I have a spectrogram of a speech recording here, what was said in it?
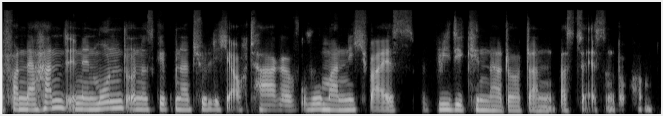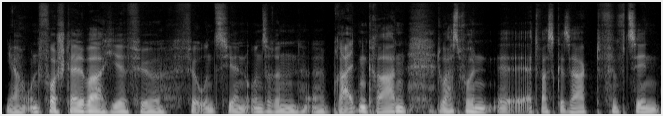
von der Hand in den Mund und es gibt natürlich auch Tage, wo man nicht weiß, wie die Kinder dort dann was zu essen bekommen. Ja, unvorstellbar hier für, für uns hier in unseren äh, Breitengraden. Du hast vorhin äh, etwas gesagt, 15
